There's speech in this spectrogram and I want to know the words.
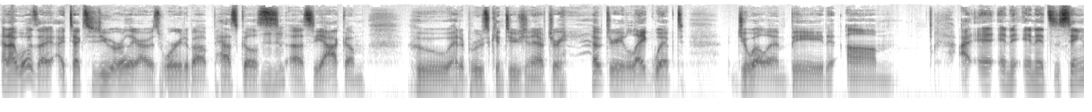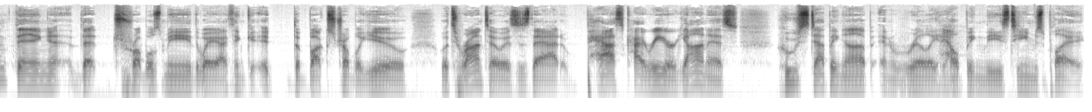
And i was i, I texted you earlier i was worried about pascal uh, siakam who had a bruised contusion after he, after he leg whipped joel embiid. Um, I, and and it's the same thing that troubles me the way I think it, the Bucks trouble you with Toronto is is that past Kyrie or Giannis, who's stepping up and really helping these teams play?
